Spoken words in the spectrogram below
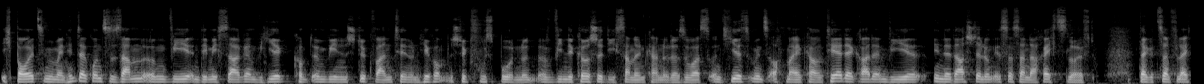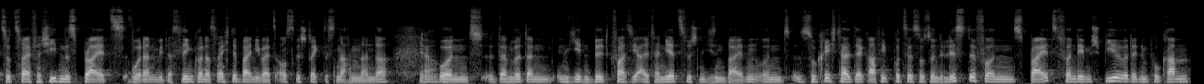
ich baue jetzt irgendwie meinen Hintergrund zusammen irgendwie, indem ich sage, irgendwie hier kommt irgendwie ein Stück Wand hin und hier kommt ein Stück Fußboden und irgendwie eine Kirsche, die ich sammeln kann oder sowas. Und hier ist übrigens auch mein Charakter, der gerade irgendwie in der Darstellung ist, dass er nach rechts läuft. Da gibt's dann vielleicht so zwei verschiedene Sprites, wo dann irgendwie das linke und das rechte Bein jeweils ausgestreckt ist nacheinander. Ja. Und dann wird dann in jedem Bild quasi alterniert zwischen diesen beiden. Und so kriegt halt der Grafikprozessor so eine Liste von Sprites von dem Spiel oder dem Programm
